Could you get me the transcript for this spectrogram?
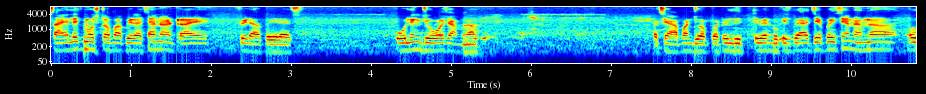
સાયલેજ મોસ્ટ ઓફ આપી રહ્યા છે અને ડ્રાય ફીડ આપી રહ્યા છે. કુલિંગ જોવો જ આમને. પછી આ પણ જોવા પટેલ દીપ્તિબેન મુકેશભાઈ, આ જે ભાઈ છે ને, એમના બહુ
